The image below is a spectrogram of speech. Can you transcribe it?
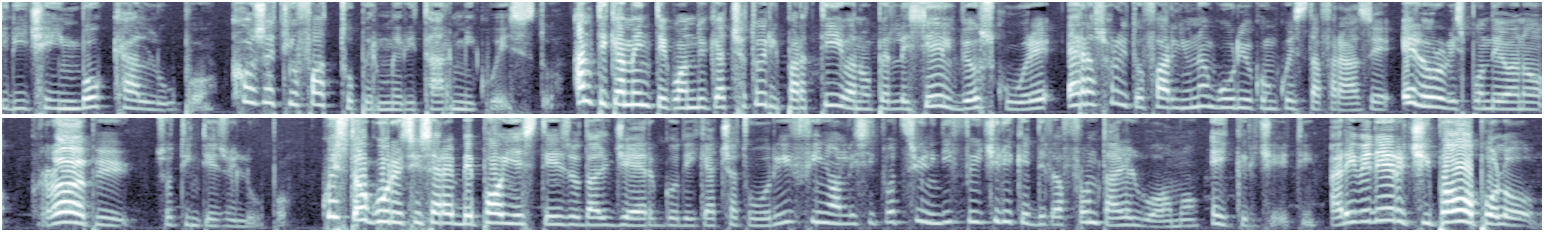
si dice in bocca al lupo. Cosa ti ho fatto per meritarmi questo? Anticamente, quando i cacciatori partivano per le selve oscure, era solito fargli un augurio con questa frase e loro rispondevano Crepi! sottinteso il lupo. Questo augurio si sarebbe poi esteso dal gergo dei cacciatori fino alle situazioni difficili che deve affrontare l'uomo e i criceti. Arrivederci, popolo!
